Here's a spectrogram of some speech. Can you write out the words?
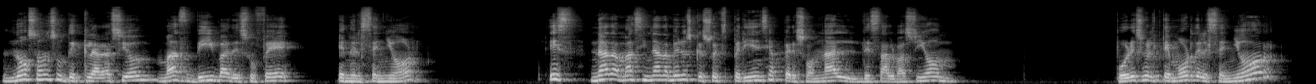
no son su declaración más viva de su fe en el Señor? Es nada más y nada menos que su experiencia personal de salvación. Por eso el temor del Señor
